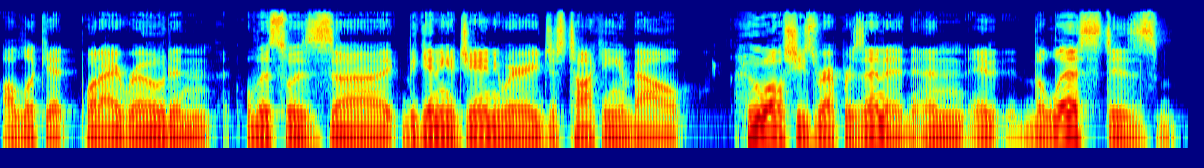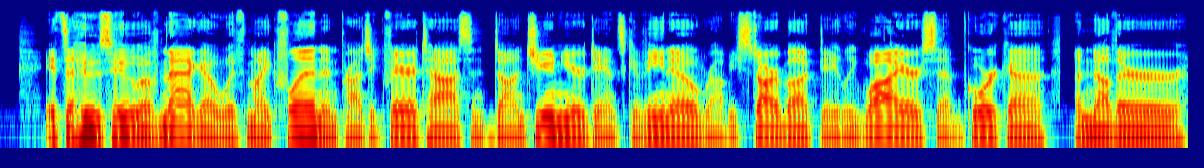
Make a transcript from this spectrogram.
I'll look at what I wrote, and well, this was uh, beginning of January, just talking about who all she's represented, and it, the list is it's a who's who of MAGA with Mike Flynn and Project Veritas and Don Jr., Dan Scavino, Robbie Starbuck, Daily Wire, Seb Gorka, another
